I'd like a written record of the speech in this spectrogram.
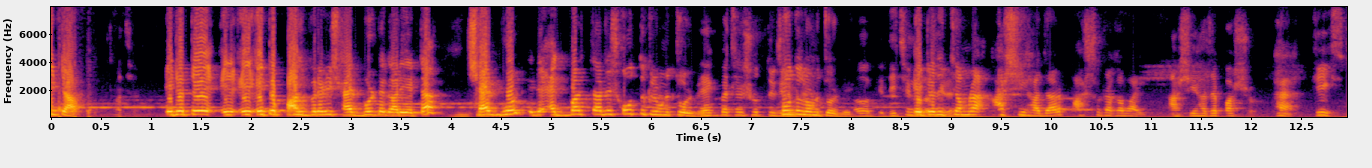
এটা এটাতে এটা পাঁচ ব্যাটারি ষাট ভোল্টের গাড়ি এটা। ষাট ভোল্ট এটা একবার চার্জে সত্তর কিলোমিটার চলবে। এক বছর 70 সত্তর কিলোমিটার। চলবে। এটা দিচ্ছে আমরা আশি হাজার পাঁচশো টাকা ভাই। 80500 হ্যাঁ। ফিক্সড?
